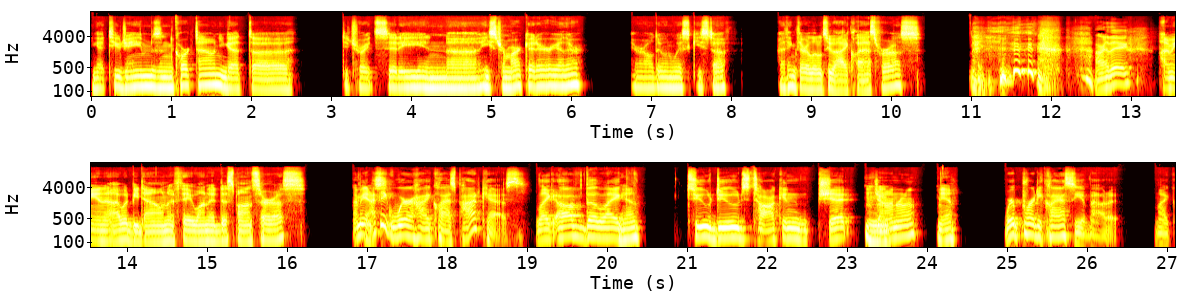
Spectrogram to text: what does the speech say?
You got Two James in Corktown. You got uh, Detroit City in uh, Eastern Market area there. They're all doing whiskey stuff. I think they're a little too high class for us. are they I mean, I would be down if they wanted to sponsor us. i mean i think we're high class podcasts like of the like yeah. two dudes talking shit Mhm. genre Yeah. we're pretty classy about it like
